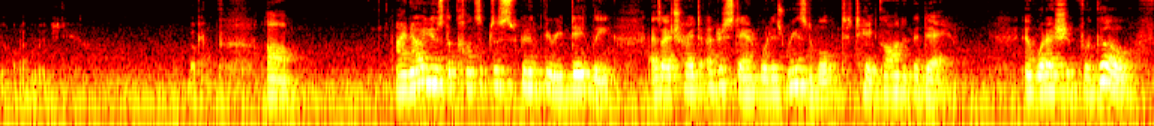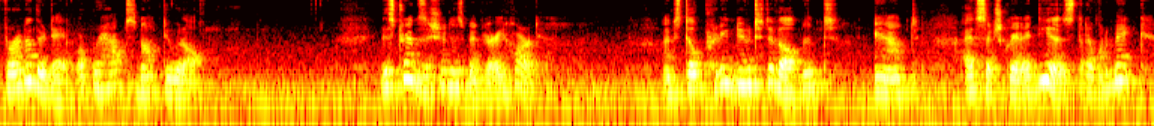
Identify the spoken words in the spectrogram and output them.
not what I wanted to do. Okay. Um, I now use the concept of spoon theory daily as I try to understand what is reasonable to take on in the day and what I should forego for another day or perhaps not do at all. This transition has been very hard. I'm still pretty new to development, and I have such great ideas that I want to make.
